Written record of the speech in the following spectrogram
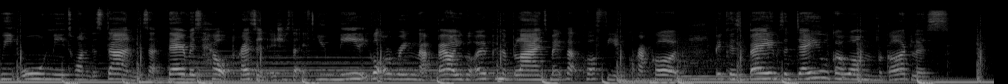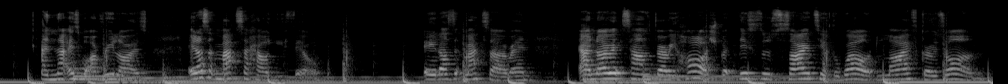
we all need to understand is that there is help present. It's just that if you need it, you gotta ring that bell, you gotta open the blinds, make that coffee and crack on. Because babes, the day will go on regardless. And that is what I've realized. It doesn't matter how you feel. It doesn't matter. And I know it sounds very harsh, but this is the society of the world. Life goes on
